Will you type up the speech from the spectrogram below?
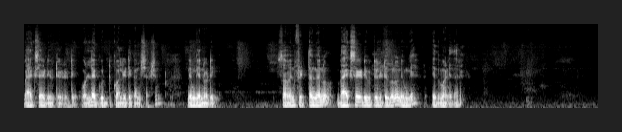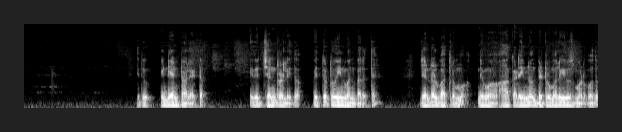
Back side utility. ಒಳ್ಳೆ ಗುಡ್ ಕ್ವಾಲಿಟಿ ಕನ್ಸ್ಟ್ರಕ್ಷನ್. ನಿಮಗೆ ನೋಡಿ ಸೆವೆನ್ ಫಿಟ್ ತಂಗನು ಬ್ಯಾಕ್ ಸೈಡ್ ಯುಟಿಲಿಟಿಗೂ ನಿಮಗೆ ಇದು ಮಾಡಿದ್ದಾರೆ. ಇದು ಇಂಡಿಯನ್ ಟಾಯ್ಲೆಟ್. ಇದು ಜನರಲ್ ಇದು. ವಿತ್ ಟೂ ಇನ್ ಒನ್ ಬರುತ್ತೆ. ಜನರಲ್ ಬಾತ್ರೂಮು ನೀವು ಆ ಕಡೆ ಇನ್ನೊಂದು ಬೆಡ್ರೂಮಲ್ಲೂ ಯೂಸ್ ಮಾಡ್ಬೋದು.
